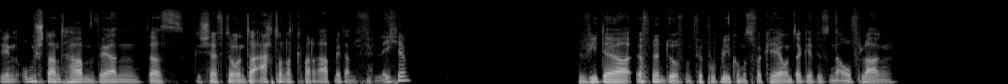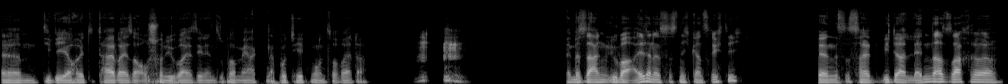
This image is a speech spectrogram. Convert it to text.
den Umstand haben werden, dass Geschäfte unter 800 Quadratmetern Fläche wieder öffnen dürfen für Publikumsverkehr unter gewissen Auflagen, ähm, die wir ja heute teilweise auch schon überall sehen in Supermärkten, Apotheken und so weiter. Wenn wir sagen überall, dann ist das nicht ganz richtig. Denn es ist halt wieder Ländersache,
